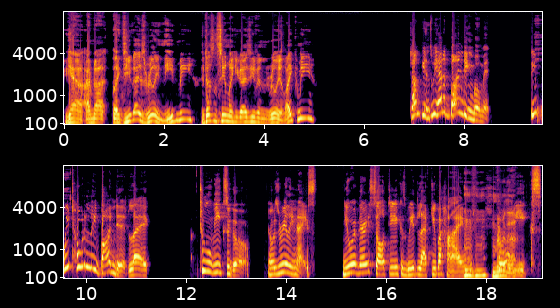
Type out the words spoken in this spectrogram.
yeah, I'm not like do you guys really need me? It doesn't seem like you guys even really like me. Tompkins, we had a bonding moment. We we totally bonded like two weeks ago. It was really nice. You were very salty because we had left you behind Mm-hmm. Remember four that. weeks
